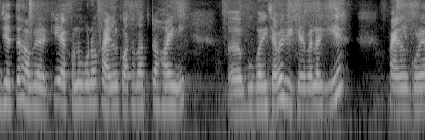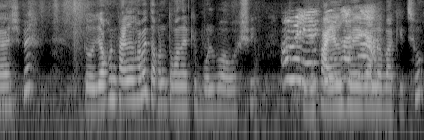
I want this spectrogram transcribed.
যেতে হবে আর কি। এখনও কোনো ফাইনাল কথাবার্তা হয়নি। বুবাই যাবে বিকেলবেলা গিয়ে ফাইনাল করে আসবে। তো যখন ফাইনাল হবে তখন তোমাদেরকে বলব অবশ্যই। যে ফাইনাল হয়ে গেল বা কিছু।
